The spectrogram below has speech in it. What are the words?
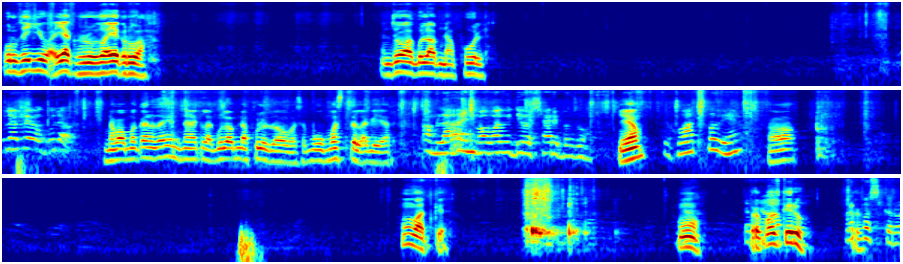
પૂરું થઈ ગયું. એક રૂ તો એક રૂઆ. અને જો આ ગુલાબના ફૂલ. નવા મકાન જાય ને એકલા ગુલાબના ફૂલ વાવવા છે. બહુ મસ્ત લાગે યાર. આમ લાઈનમાં વાવી દેવા સારી બાજુ એમ? વાત કરી હે હા. શું વાત કે? હું? પ્રપોઝ કર્યું? પ્રપોઝ કરો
